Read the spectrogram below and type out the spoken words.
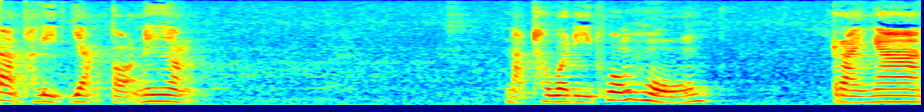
การผลิตอย่างต่อเนื่อง นัทวดีพ่วงหง รายงาน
